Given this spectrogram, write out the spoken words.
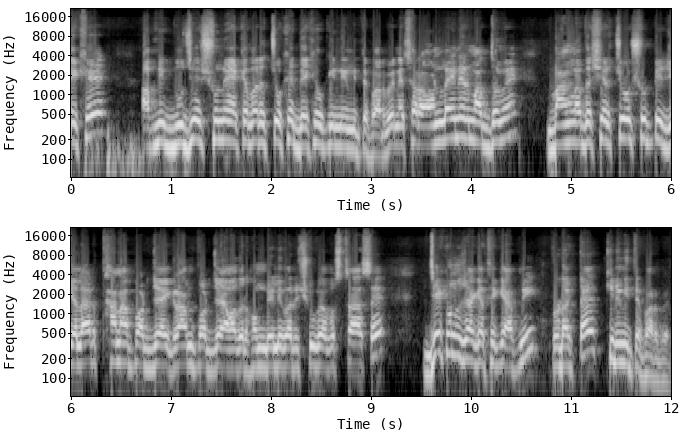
দেখে, আপনি বুঝে শুনে একেবারে চোখে দেখেও কিনে নিতে পারবেন। এছাড়া অনলাইনের মাধ্যমে বাংলাদেশের চৌষট্টি জেলার থানা পর্যায়ে, গ্রাম পর্যায়ে আমাদের হোম ডেলিভারি সুব্যবস্থা আছে। যে কোনো জায়গা থেকে আপনি প্রোডাক্টটা কিনে নিতে পারবেন।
